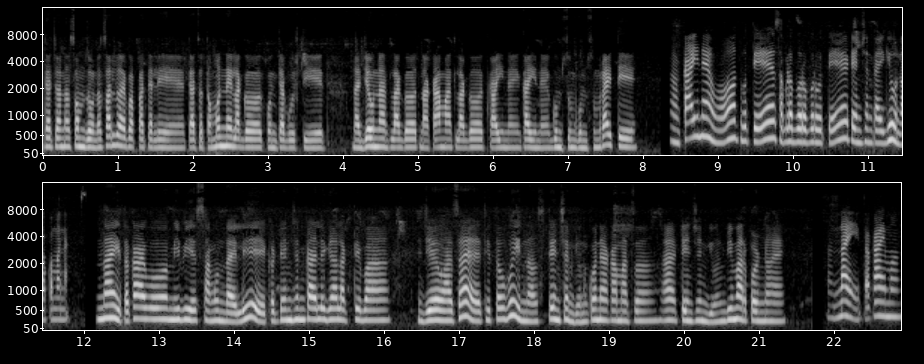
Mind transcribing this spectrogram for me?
त्याच्यानं समजवणं चालू आहे बापा त्याले. त्याचं तर मन नाही लागत कोणत्या गोष्टीत. ना जेवणात लागत ना कामात लागत काही नाही काही नाही. गुमसुम गुमसुम राहते. हा, काही नाही होत होते सगळं बरोबर होते. टेन्शन काही घेऊ नको म्हणा नाही तर काय व मी बी हेच सांगून राहिली. का टेन्शन कायले घ्या लागते बा. जे व्हायचं आहे ते तर होईनच. टेन्शन घेऊन कोण्या कामाचं? हा टेन्शन घेऊन बिमार पडणं आहे. नाही तर काय मग?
